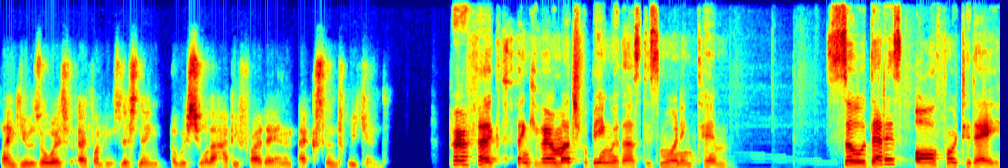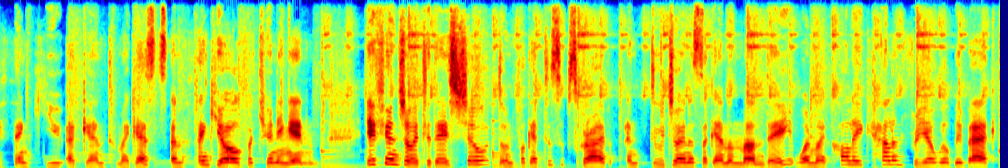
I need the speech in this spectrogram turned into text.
Thank you, as always, for everyone who's listening. I wish you all a happy Friday and an excellent weekend. Perfect. Thank you very much for being with us this morning, Tim. So that is all for today. Thank you again to my guests and thank you all for tuning in. If you enjoyed today's show, don't forget to subscribe and do join us again on Monday when my colleague Helen Freer will be back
